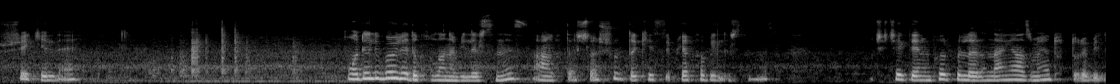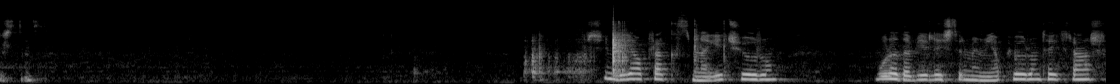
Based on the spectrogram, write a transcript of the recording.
Şu şekilde modeli böyle de kullanabilirsiniz arkadaşlar. Şurada kesip yakabilirsiniz. Çiçeklerin pırpırlarından yazmaya tutturabilirsiniz. Şimdi yaprak kısmına geçiyorum. Burada birleştirmemi yapıyorum tekrar.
